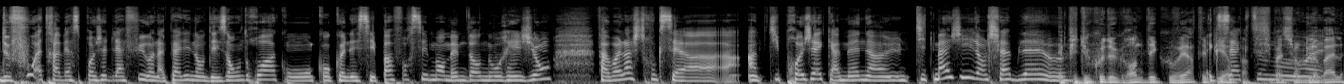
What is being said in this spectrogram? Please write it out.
de fou à travers ce projet de la fugue. On a pu aller dans des endroits qu'on qu'on connaissait pas forcément, même dans nos régions. Enfin voilà, je trouve que c'est un, un petit projet qui amène un- une petite magie dans le Chablais. euh. Et puis du coup de grandes découvertes et puis en Exactement, participation ouais. globale.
